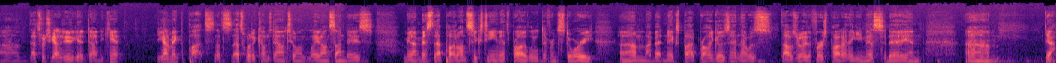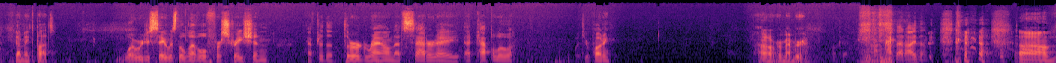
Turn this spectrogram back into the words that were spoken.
um, that's what you got to do to get it done. You can't. You got to make the putts. That's that's what it comes down to on, late on Sundays. I mean, I missed that putt on 16. It's probably a little different story. Um, I bet Nick's putt probably goes in. That was that was really the first putt I think he missed today, and um, yeah, got to make the putts. What would you say was the level of frustration after the third round that Saturday at Kapalua with your putting? I don't remember. Okay, not, not that high then. Um,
